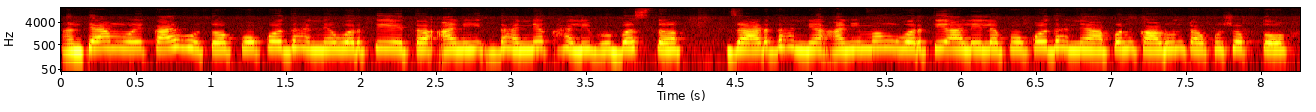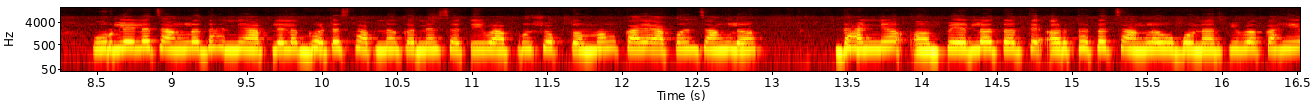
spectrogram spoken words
आणि त्यामुळे काय होतं? पोकळ धान्य वरती येतं आणि धान्य खाली बसतं. जाड धान्य आणि मग वरती आलेलं पोकळ धान्य आपण काढून टाकू शकतो. उरलेलं चांगलं धान्य आपल्याला घटस्थापना करण्यासाठी वापरू शकतो. मग काय? आपण चांगलं धान्य पेरलं तर ते अर्थातच चांगलं उगवणार किंवा काही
